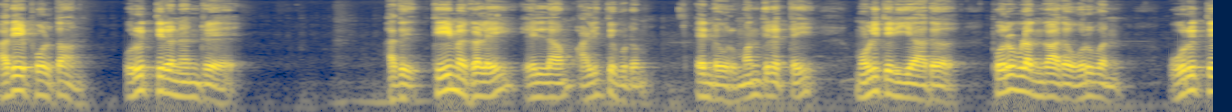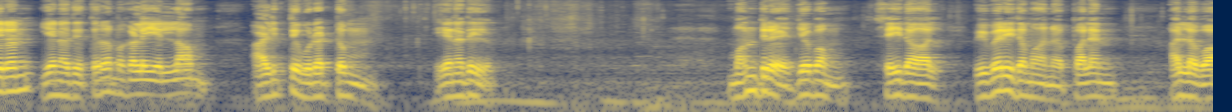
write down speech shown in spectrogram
அதேபோல்தான் உருத்திரன் என்று அது தீமைகளை எல்லாம் அழித்துவிடும் என்ற ஒரு மந்திரத்தை மொழி தெரியாத பொருளங்காத ஒருவன் ஒரு திறன் எனது திறமைகளை எல்லாம் அழித்து விடட்டும். எனது மந்திர ஜெபம் செய்தால் விபரீதமான பலன் அல்லவா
